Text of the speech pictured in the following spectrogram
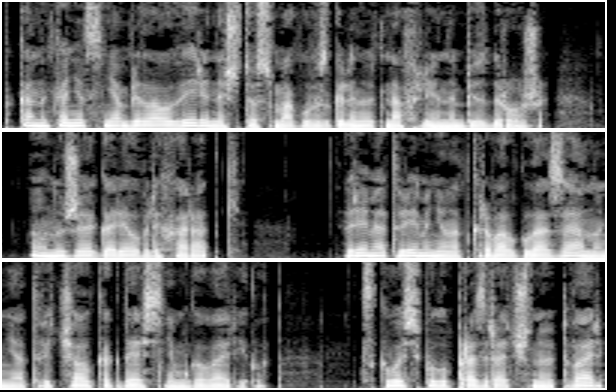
пока, наконец, не обрела уверенность, что смогу взглянуть на Флина без дрожи. Он уже горел в лихорадке. Время от времени он открывал глаза, но не отвечал, когда я с ним говорила. Сквозь полупрозрачную тварь,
